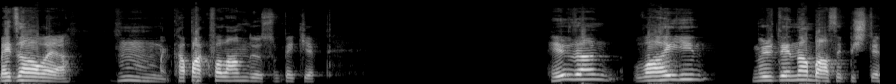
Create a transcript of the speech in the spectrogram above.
Bedavaya. Hmm, kapak falan diyorsun peki. Hilden Vahiy'in müritlerinden bahsetmişti.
